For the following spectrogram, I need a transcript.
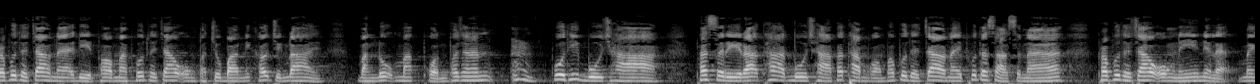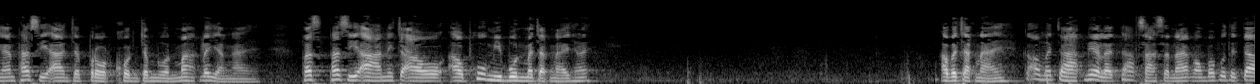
ระพุทธเจ้าในอดีต พอมาพระพุทธเจ้าองค์ปัจจุบันนี้เขาจึงได้ บรรลุมรรคผล เพราะฉะนั้นผู้ที่บูชา พระสรีระธาตุบูชาพระธรรมของพระพุทธเจ้าในพุทธศาสนา พระพุทธเจ้าองค์นี้เนี่ยแหละไม่งั้นพระศรีอานจะโปรดคนจำนวนมากได้อย่างไง พระพระศรีอานนี่จะเอาเอาผู้มีบุญมาจากไหนใช่ไหมเอามาจากไหน ก็เอามาจากเนี่ยแหละจากศาสนาของพระพุทธเจ้า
